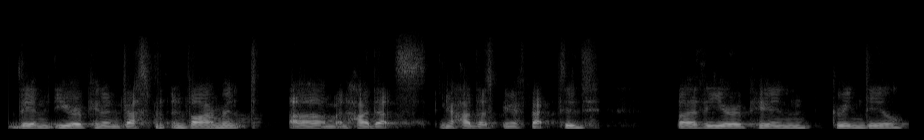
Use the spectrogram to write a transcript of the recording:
the European investment environment um, and how that's you know how that's being affected by the European Green Deal?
